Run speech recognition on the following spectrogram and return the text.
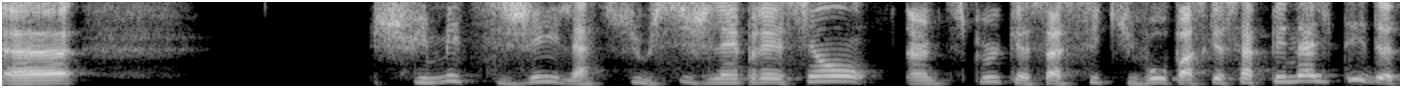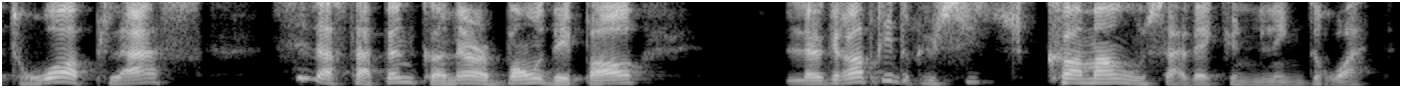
Euh, je suis mitigé là-dessus aussi. J'ai l'impression un petit peu que ça s'équivaut parce que sa pénalité de trois places, si Verstappen connaît un bon départ, le Grand Prix de Russie, tu commences avec une ligne droite.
